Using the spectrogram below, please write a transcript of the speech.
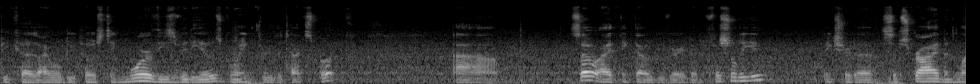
because I will be posting more of these videos going through the textbook. Um, so I think that would be very beneficial to you. Make sure to subscribe and like.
